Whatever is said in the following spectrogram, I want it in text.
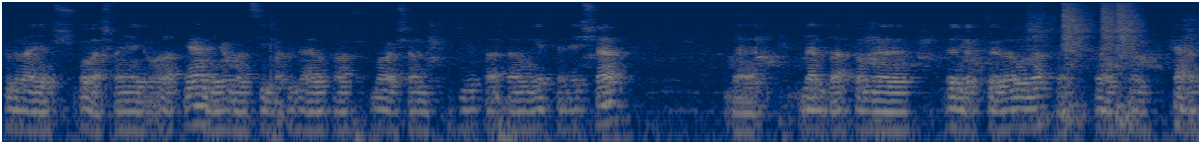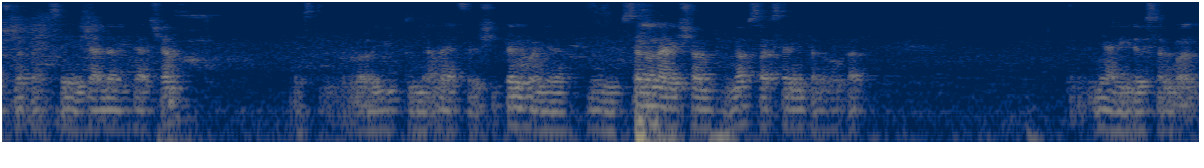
tudományos olvasmányaim alapján én jobban szimpatizálok a magasan zsírtartalmú étkezéssel, de nem tartom önöktől valónak, vagy teljesen károsnak a szénhidrát sem. Ezt valahogy úgy tudnám leegyszerűsíteni, hogy nézzük szezonálisan, napszak szerint a dolgokat. Tehát nyári időszakban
